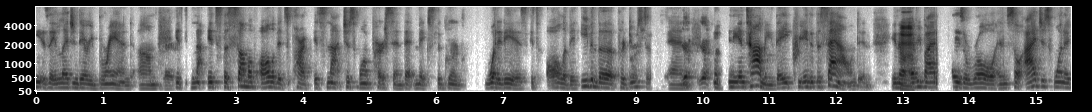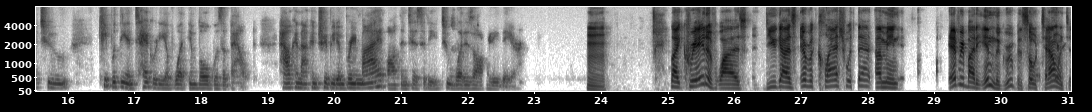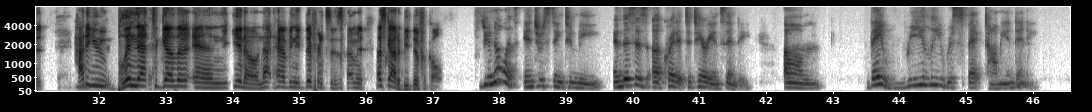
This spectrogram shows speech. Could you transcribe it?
is a legendary brand. Um, It's not. It's the sum of all of its part. It's not just one person that makes the group what it is. It's all of it. Even the producers and yeah, yeah. You know, and Tommy, they created the sound, and you know mm. everybody plays a role. And so I just wanted to keep with the integrity of what En Vogue was about. How can I contribute and bring my authenticity to what is already there? Hmm. Like creative wise, do you guys ever clash with that? I mean, everybody in the group is so talented how do you blend that together and you know not have any differences i mean that's got to be difficult you know what's interesting to me and this is a credit to terry and cindy um, they really respect tommy and denny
